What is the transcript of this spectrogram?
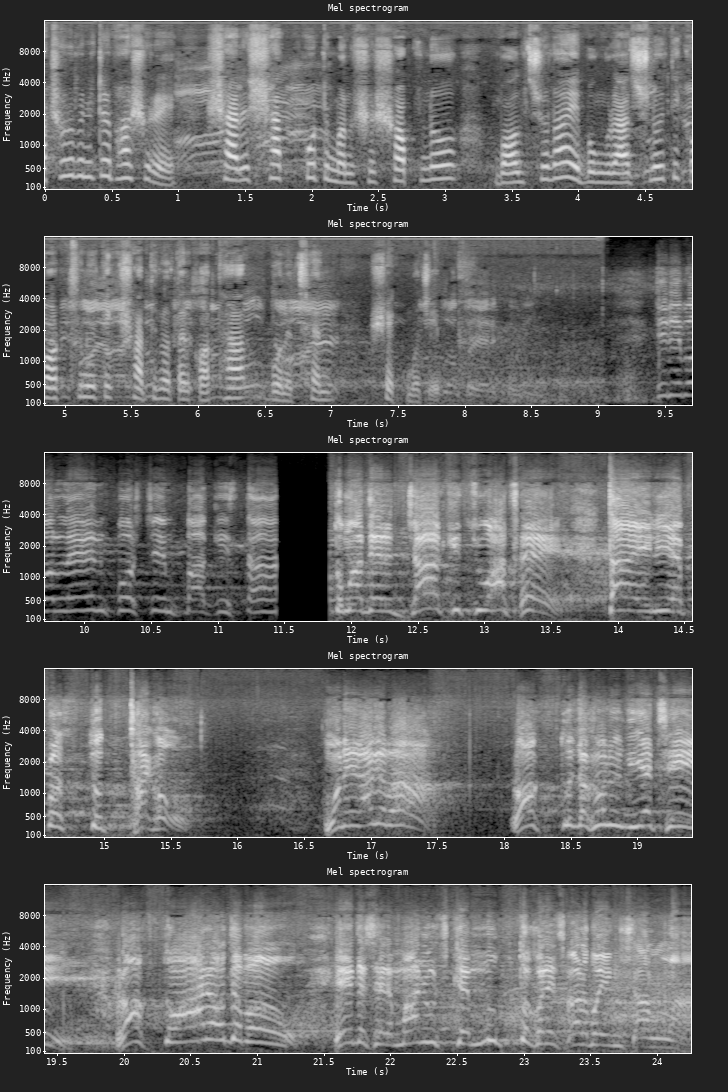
আঠারো মিনিটের ভাষণে সাড়ে সাত কোটি মানুষের স্বপ্ন, বঞ্চনা এবং রাজনৈতিক অর্থনৈতিক স্বাধীনতার কথা বলেছেন শেখ মুজিব। তিনি বললেন, পশ্চিম পাকিস্তান, তোমাদের যা কিছু আছে, তাই নিয়ে প্রস্তুত থাকো। মনে রাখবা রক্ত যখন দিয়েছি রক্ত আরও দেব এদেশের মানুষকে মুক্ত করে ছাড়বো ইনশাল্লাহ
